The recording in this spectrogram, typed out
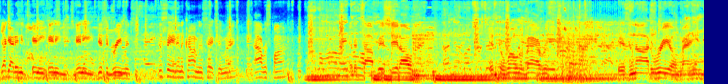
y'all got any any any any disagreements, just say it in the comment section, man. I'll respond. And to top this shit off, it's coronavirus. It's not real, man.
